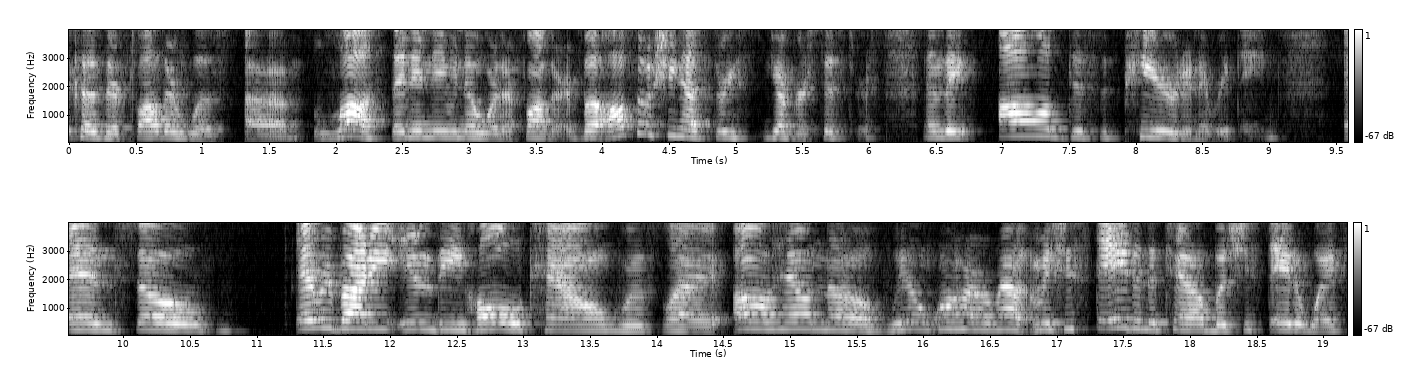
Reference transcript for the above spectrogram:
because their father was um, lost. They didn't even know where their father. But also, she has three younger sisters, and they all disappeared and everything. And so everybody in the whole town was like, "Oh hell no, we don't want her around." I mean, she stayed in the town, but she stayed away.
